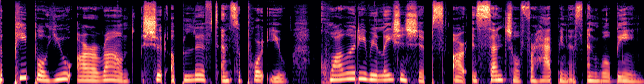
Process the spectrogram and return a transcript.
The people you are around should uplift and support you. Quality relationships are essential for happiness and well being,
